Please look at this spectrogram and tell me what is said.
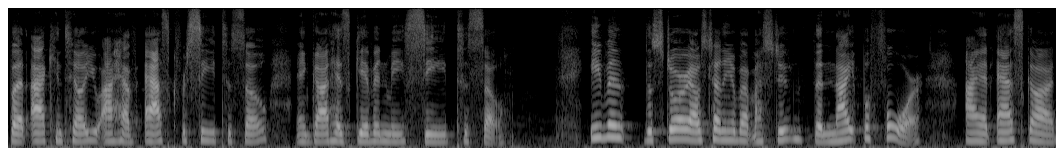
but I can tell you I have asked for seed to sow, and God has given me seed to sow. Even the story I was telling you about my student, the night before, I had asked God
